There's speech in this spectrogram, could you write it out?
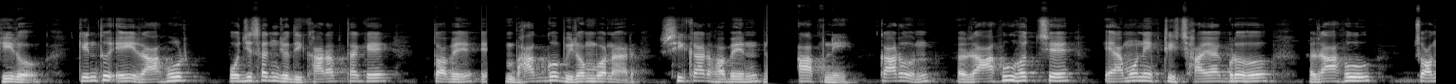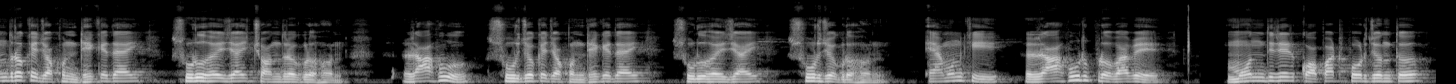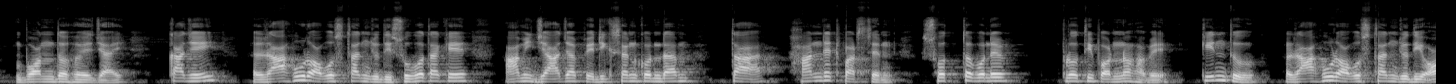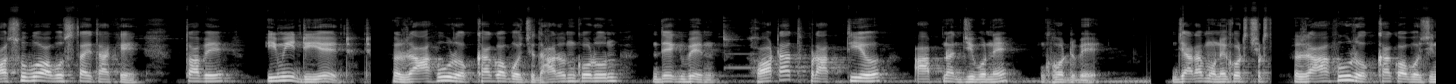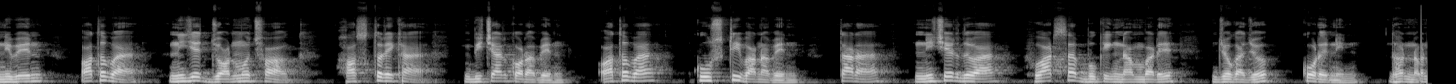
হিরো। কিন্তু এই রাহুর পজিশন যদি খারাপ থাকে, তবে ভাগ্য বিড়ম্বনার শিকার হবেন আপনি। কারণ রাহু হচ্ছে এমন একটি ছায়াগ্রহ। রাহু চন্দ্রকে যখন ঢেকে দেয়, শুরু হয়ে যায় চন্দ্রগ্রহণ। রাহু সূর্যকে যখন ঢেকে দেয়, শুরু হয়ে যায় সূর্যগ্রহণ। এমনকি রাহুর প্রভাবে মন্দিরের কপাট পর্যন্ত বন্ধ হয়ে যায়। কাজেই রাহুর অবস্থান যদি শুভ থাকে, আমি যা যা প্রেডিকশান করলাম তা হান্ড্রেড পারসেন্ট সত্য বলে প্রতিপন্ন হবে। কিন্তু রাহুর অবস্থান যদি অশুভ অবস্থায় থাকে, তবে ইমিডিয়েট রাহু রক্ষা কবচ ধারণ করুন। দেখবেন হঠাৎ প্রাপ্তিও আপনার জীবনে ঘটবে। যারা মনে করছে রাহু রক্ষা কবচ নেবেন অথবা নিজের জন্মছক, হস্তরেখা বিচার করাবেন অথবা কুষ্টি বানাবেন। তারা নিচের দেওয়া হোয়াটসঅ্যাপ বুকিং নাম্বারে যোগাযোগ করে নিন। ধন্যবাদ।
